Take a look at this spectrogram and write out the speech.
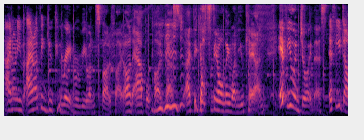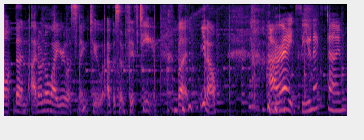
I don't even. I don't think you can rate and review on Spotify. On Apple Podcast, I think that's the only one you can. If you enjoy this, if you don't, then I don't know why you're listening to episode 15. But you know. All right, see you next time.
